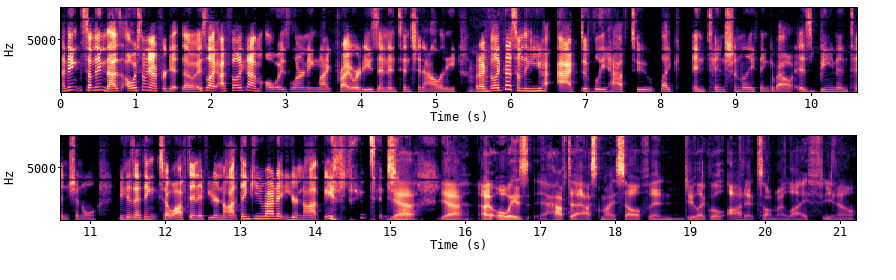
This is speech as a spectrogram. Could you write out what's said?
I think something that's always something I forget though is like I feel like I'm always learning like priorities and intentionality, mm-hmm. but I mm-hmm. feel like that's something you actively have to like intentionally think about is being intentional because I think so often if you're not thinking about it, you're not being intentional. Yeah. Yeah. I always have to ask myself and do like little audits on my life, you know,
